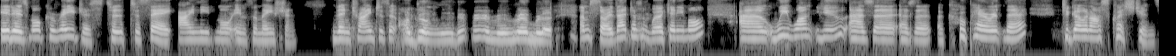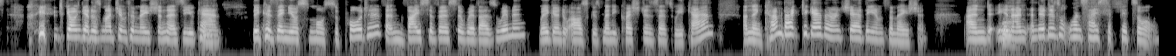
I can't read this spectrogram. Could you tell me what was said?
It is more courageous to to say i need more information than trying to say, I don't need it. I'm sorry, that doesn't work anymore. Uh, we want you as a, as a, a co-parent there to go and ask questions, to go and get as much information as you can, because then you're more supportive and vice versa with us women. We're going to ask as many questions as we can and then come back together and share the information. And, you well, know, and, and it isn't one size that fits all.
